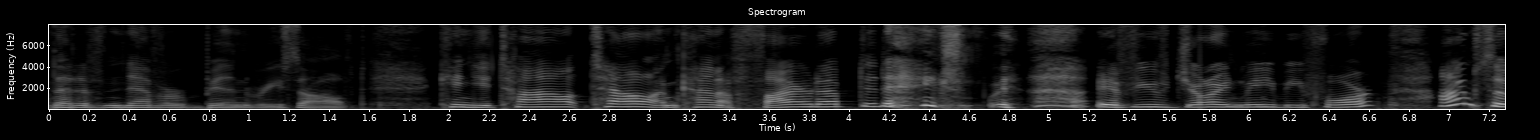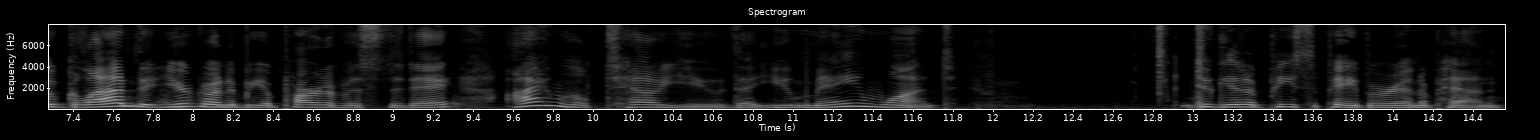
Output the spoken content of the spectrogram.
that have never been resolved. Can you t- tell I'm kind of fired up today if you've joined me before? I'm so glad that you're going to be a part of us today. I will tell you that you may want to get a piece of paper and a pen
